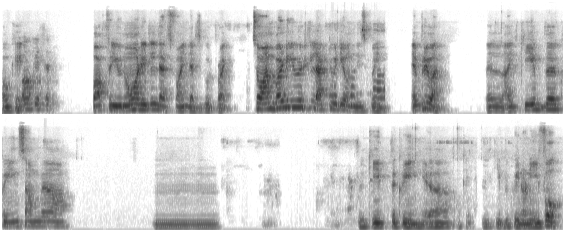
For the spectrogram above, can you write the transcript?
Okay. Okay, sir. Buffer, you know a little, that's fine, that's good, right? So I'm going to give you a little activity on this queen. Everyone. Well, I keep the queen somewhere. Hmm. We'll keep the queen here. Okay, we'll keep the queen on e4.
